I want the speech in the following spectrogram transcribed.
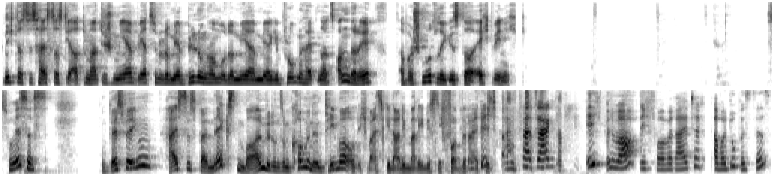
Nicht, dass das heißt, dass die automatisch mehr wert sind oder mehr Bildung haben oder mehr, mehr Gepflogenheiten als andere. Aber schmuddelig ist da echt wenig. So ist es. Und deswegen heißt es beim nächsten Mal mit unserem kommenden Thema, und ich weiß genau, die Marine ist nicht vorbereitet. Ich kann sagen, ich bin überhaupt nicht vorbereitet, aber du bist es.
